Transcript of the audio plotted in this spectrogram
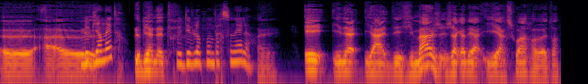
Le bien-être? Le bien-être. Le développement personnel? Ouais. Et il y, a, il y a des images, j'ai regardé hier soir, euh, attends,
